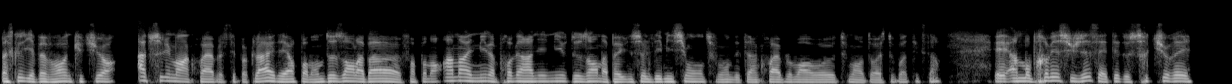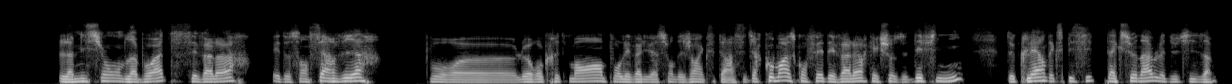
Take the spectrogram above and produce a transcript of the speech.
Parce qu'il y avait vraiment une culture absolument incroyable à cette époque-là. Et d'ailleurs, pendant deux ans là-bas, enfin pendant un an et demi, ma première année et demie ou deux ans, on n'a pas eu une seule démission. Tout le monde était incroyablement heureux, tout le monde reste de boîte, etc. Et un de mon premiers sujets, ça a été de structurer la mission de la boîte, ses valeurs, et de s'en servir pour euh, le recrutement, pour l'évaluation des gens, etc. C'est-à-dire comment est-ce qu'on fait des valeurs quelque chose de défini, de clair, d'explicite, d'actionnable d'utilisable.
